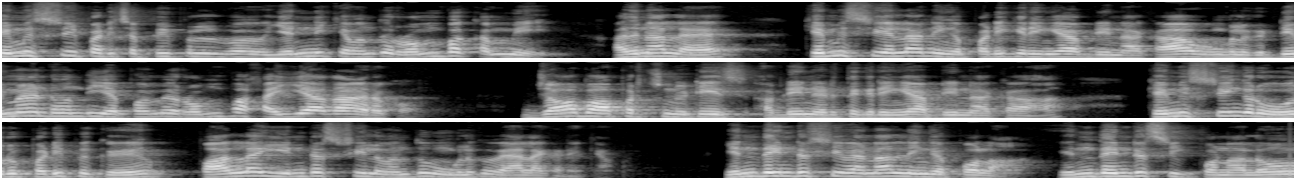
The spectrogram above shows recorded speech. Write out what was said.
கெமிஸ்ட்ரி படித்த பீப்புள் எண்ணிக்கை வந்து ரொம்ப கம்மி. அதனால கெமிஸ்ட்ரி எல்லாம் நீங்கள் படிக்கிறீங்க அப்படின்னாக்கா உங்களுக்கு டிமாண்ட் வந்து எப்போவுமே ரொம்ப ஹையாக தான் இருக்கும். ஜாப் ஆப்பர்ச்சுனிட்டிஸ் அப்படின்னு எடுத்துக்கிறீங்க அப்படின்னாக்கா கெமிஸ்ட்ரிங்கிற ஒரு படிப்புக்கு பல இண்டஸ்ட்ரியில் வந்து உங்களுக்கு வேலை கிடைக்கும். எந்த இண்டஸ்ட்ரி வேணாலும் நீங்கள் போகலாம் எந்த இண்டஸ்ட்ரிக்கு போனாலும்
